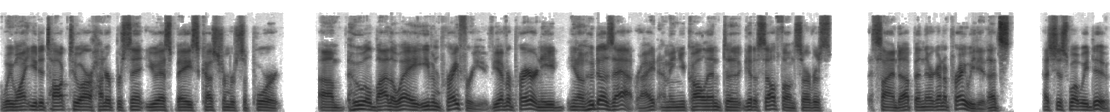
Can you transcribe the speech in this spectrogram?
We want you to talk to our 100% US based customer support, um, who will, by the way, even pray for you. If you have a prayer need, you know, who does that, right? I mean, you call in to get a cell phone service signed up and they're going to pray with you. That's, that's just what we do.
